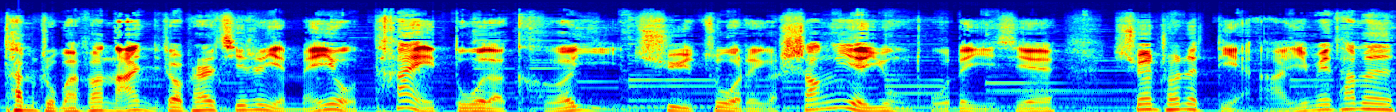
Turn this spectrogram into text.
他们主办方拿你照片，其实也没有太多的可以去做这个商业用途的一些宣传的点啊，因为他们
